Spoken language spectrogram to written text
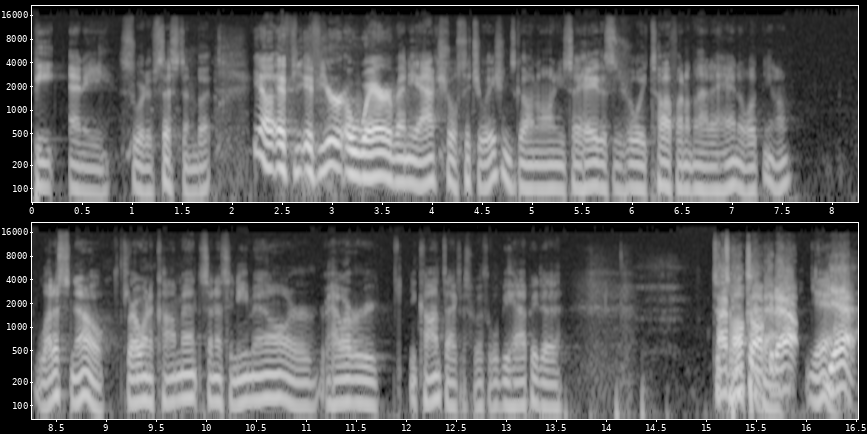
beat any sort of system. But you know, if if you're aware of any actual situations going on, you say, hey, this is really tough. I don't know how to handle it. You know, let us know. Throw in a comment, send us an email, or however you contact us with. We'll be happy to to Happy talk, to talk it out. Yeah, yeah,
